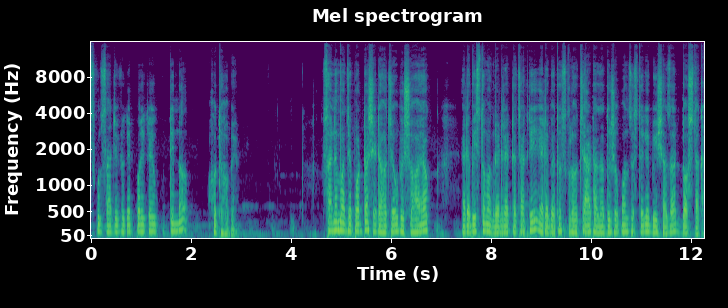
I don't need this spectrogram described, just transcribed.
স্কুল সার্টিফিকেট পরীক্ষায় উত্তীর্ণ হতে হবে। ছয় নম্বর যে পদটা, সেটা হচ্ছে অফিস সহায়ক। এটা বিশতম গ্রেডের একটা চাকরি। এটা বেতন স্কেল হচ্ছে আট হাজার দুশো পঞ্চাশ থেকে বিশ হাজার দশ টাকা।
